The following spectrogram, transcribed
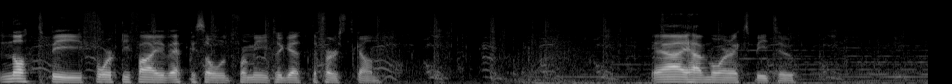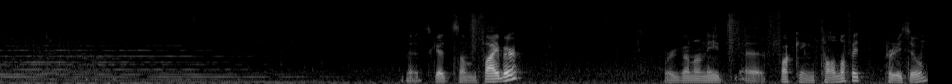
not be 45 episodes for me to get the first gun. Yeah, I have more XP too. Let's get some fiber. We're gonna need a fucking ton of it pretty soon.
